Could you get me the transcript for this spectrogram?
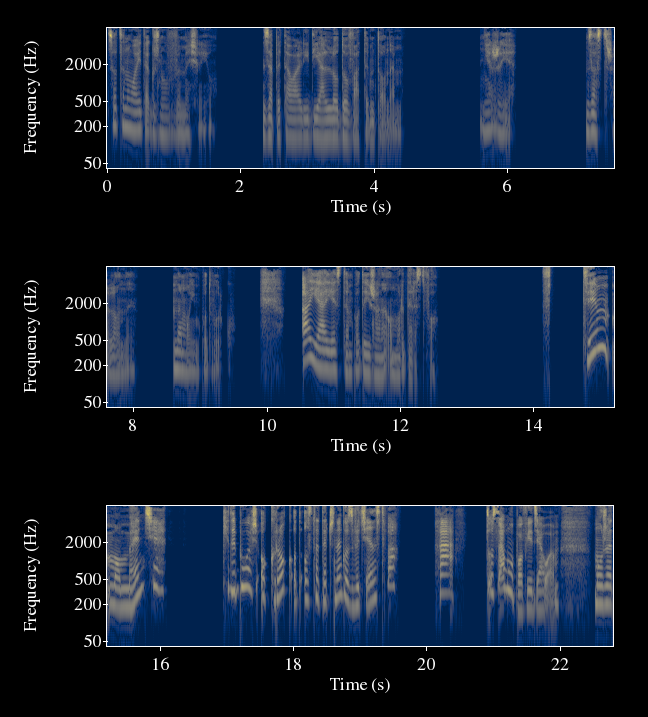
Co ten łajdak znów wymyślił? Zapytała Lidia lodowatym tonem. Nie żyje. Zastrzelony na moim podwórku. A ja jestem podejrzana o morderstwo tym momencie? Kiedy byłaś o krok od ostatecznego zwycięstwa? Ha, to samo powiedziałam. Może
